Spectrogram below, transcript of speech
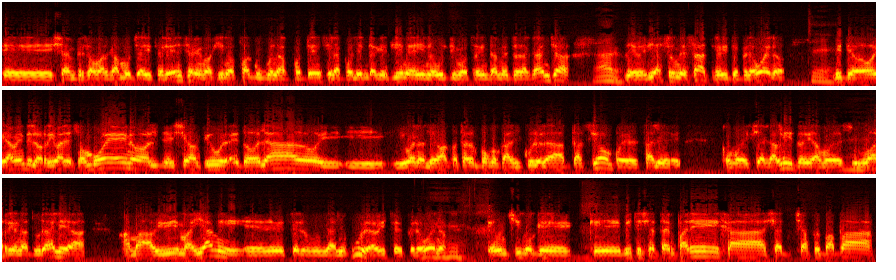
eh, ya empezó a marcar mucha diferencia. Me imagino Facu con la potencia y la polenta que tiene ahí en los últimos 30 metros de la cancha, debería ser un desastre, ¿viste? Pero bueno, ¿viste? Obviamente los rivales son buenos, le llevan figuras de todos lados y, y, bueno, le va a costar un poco calculo la adaptación, pues sale como decía Carlito, digamos, de su barrio natural a, a, vivir en Miami eh, debe ser una locura, ¿viste? Pero bueno, es un chico que, que, ¿viste? Ya está en pareja, ya, ya fue papá,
